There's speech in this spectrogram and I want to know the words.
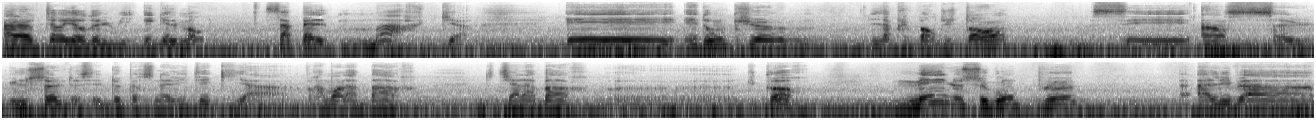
à l'intérieur de lui également, s'appelle Marc. Et, donc, euh, la plupart du temps, c'est une seule de ces deux personnalités qui a vraiment la barre, qui tient la barre euh, du corps. Mais le second peut, aller à,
